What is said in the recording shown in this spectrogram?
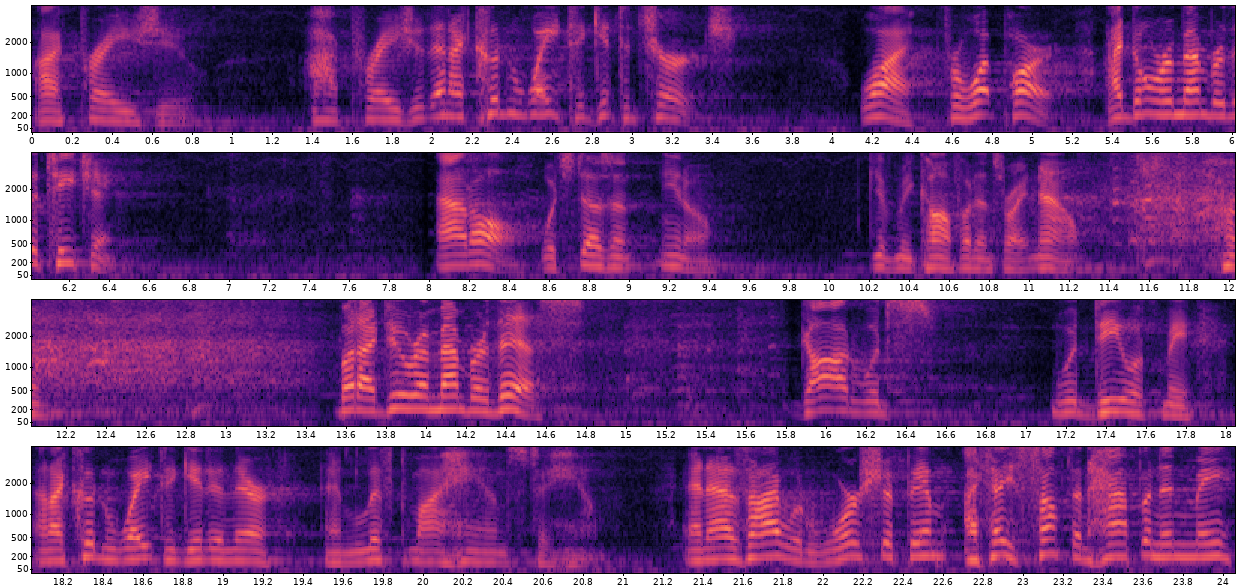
I praise you. I praise you. Then I couldn't wait to get to church. Why? For what part? I don't remember the teaching at all, which doesn't, you know, give me confidence right now. but I do remember this God would would deal with me. And I couldn't wait to get in there and lift my hands to him. And as I would worship him, I tell you, something happened in me.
